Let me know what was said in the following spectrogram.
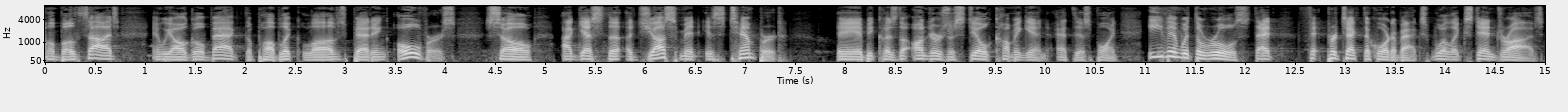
on both sides. And we all go back. The public loves betting overs. So I guess the adjustment is tempered uh, because the unders are still coming in at this point. Even with the rules that protect the quarterbacks, will extend drives,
